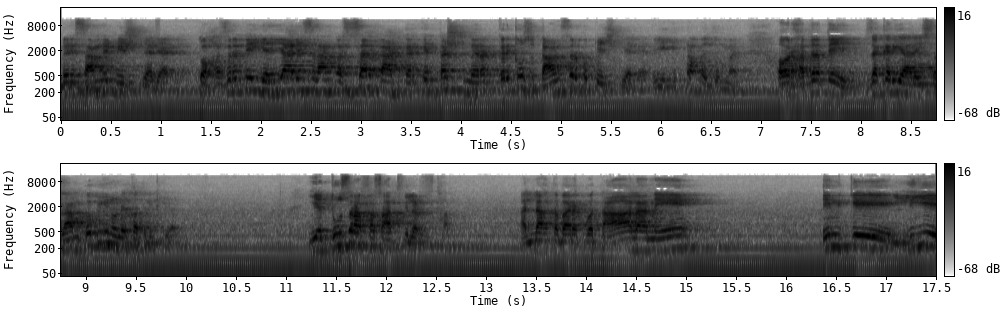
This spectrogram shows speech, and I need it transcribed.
मेरे सामने पेश किया जाए। तो हज़रत यहिया का सर काट करके तश्त में रख करके उस डांसर को पेश किया गया ये कितना बड़ा जुर्म है। और हज़रत जकरियालाम को भी उन्होंने कत्ल किया। यह दूसरा फसाद फिलर्स था। अल्लाह तबारक ने इनके लिए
